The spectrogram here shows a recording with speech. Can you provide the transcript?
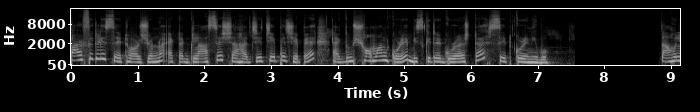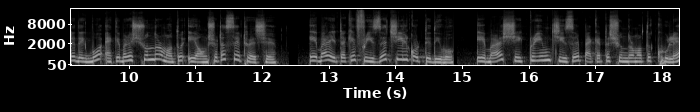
পারফেক্টলি সেট হওয়ার জন্য একটা গ্লাসের সাহায্যে চেপে চেপে একদম সমান করে বিস্কিটের গুঁড়াটা সেট করে নিব। তাহলে দেখব একেবারে সুন্দর মতো এই অংশটা সেট হয়েছে। এবার এটাকে ফ্রিজে চিল করতে দিব। এবার সেই ক্রিম চিজের প্যাকেটটা সুন্দর মতো খুলে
